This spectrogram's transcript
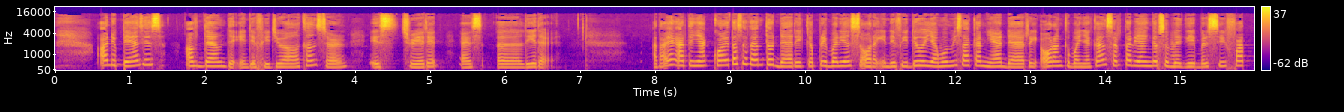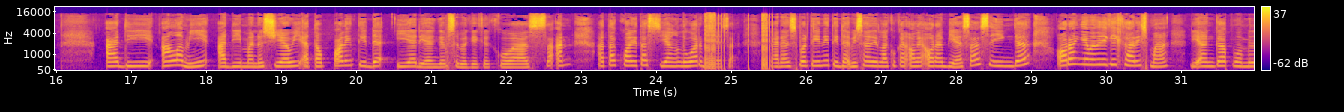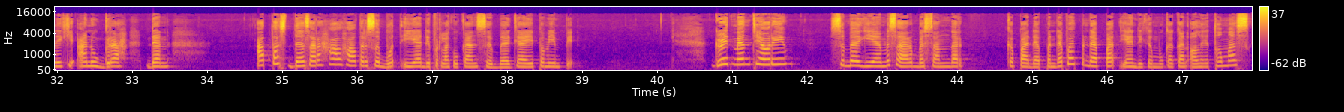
on the basis of them the individual concerned is treated as a leader. Atau yang artinya kualitas tertentu dari kepribadian seorang individu yang memisahkannya dari orang kebanyakan serta dianggap sebagai bersifat adi alami, adi manusiawi atau paling tidak ia dianggap sebagai kekuasaan atau kualitas yang luar biasa. Keadaan seperti ini tidak bisa dilakukan oleh orang biasa sehingga orang yang memiliki karisma dianggap memiliki anugerah dan atas dasar hal-hal tersebut ia diperlakukan sebagai pemimpin. Great Man Theory sebagian besar bersandar kepada pendapat-pendapat yang dikemukakan oleh Thomas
